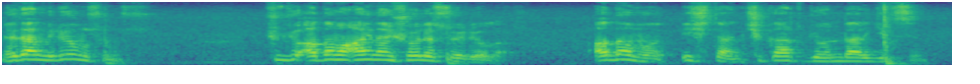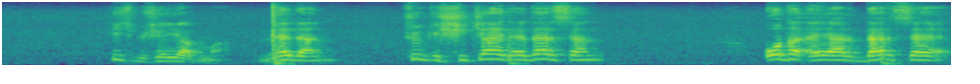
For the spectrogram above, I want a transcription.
Neden biliyor musunuz? Çünkü adama aynen şöyle söylüyorlar. Adamı işten çıkart gönder gitsin. Hiçbir şey yapma. Neden? Çünkü şikayet edersen o da eğer derse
